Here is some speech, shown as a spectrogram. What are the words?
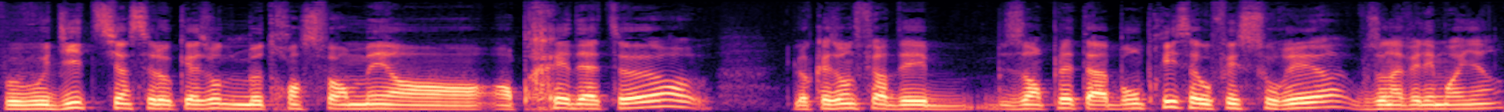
Vous vous dites, tiens, c'est l'occasion de me transformer en, prédateur, l'occasion de faire des emplettes à bon prix, ça vous fait sourire? Vous en avez les moyens?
